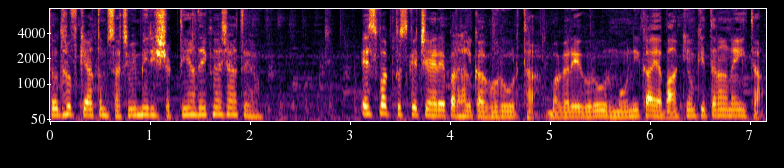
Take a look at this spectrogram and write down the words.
तो ध्रुव, क्या तुम सच में मेरी शक्तियाँ देखना चाहते हो? इस वक्त उसके चेहरे पर हल्का गुरूर था, मगर ये गुरूर मोनिका या बाकियों की तरह नहीं था,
